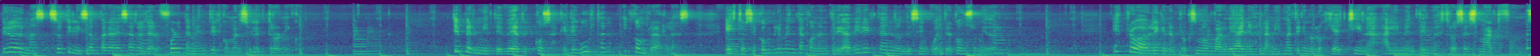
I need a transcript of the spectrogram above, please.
pero además se utilizan para desarrollar fuertemente el comercio electrónico. Te permite ver cosas que te gustan y comprarlas. Esto se complementa con entrega directa en donde se encuentra el consumidor. Es probable que en el próximo par de años la misma tecnología china alimente nuestros smartphones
